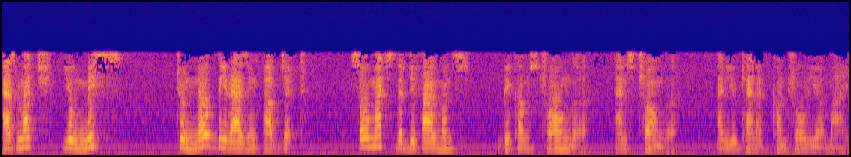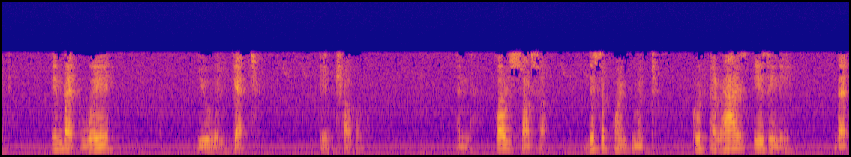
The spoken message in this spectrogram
As much you miss to note the rising object, so much the defilements become stronger and stronger, and you cannot control your mind. In that way, you will get in trouble. And all sorts of disappointment could arise easily that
